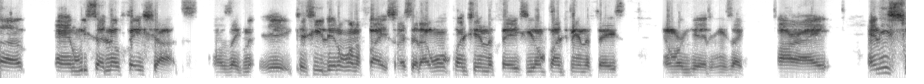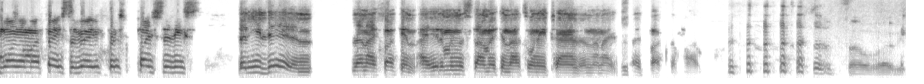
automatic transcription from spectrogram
up. And we said no face shots. I was like, because he didn't want to fight. So I said, I won't punch you in the face. You don't punch me in the face, and we're good. And he's like, all right. And he swung on my face the very first punch that he that he did, and then I fucking I hit him in the stomach, and that's when he turned, and then I I fucked him up. so funny.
